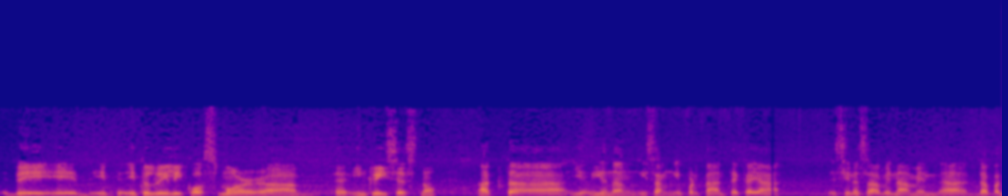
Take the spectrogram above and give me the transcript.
they, it, it, it will really cause more uh, increases, no? At uh, yun, yun ang isang importante kaya sinasabi namin uh, dapat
